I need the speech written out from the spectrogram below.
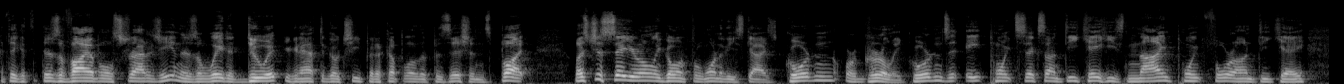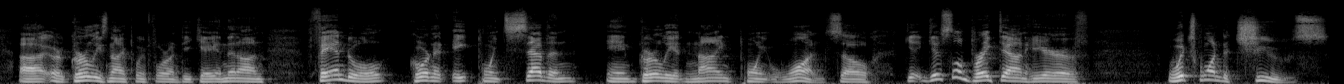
I think there's a viable strategy and there's a way to do it. You're going to have to go cheap at a couple other positions. But let's just say you're only going for one of these guys, Gordon or Gurley. Gordon's at 8.6 on DK. He's 9.4 on DK, uh, or Gurley's 9.4 on DK. And then on FanDuel, Gordon at 8.7 and Gurley at 9.1. So give us a little breakdown here of which one to choose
